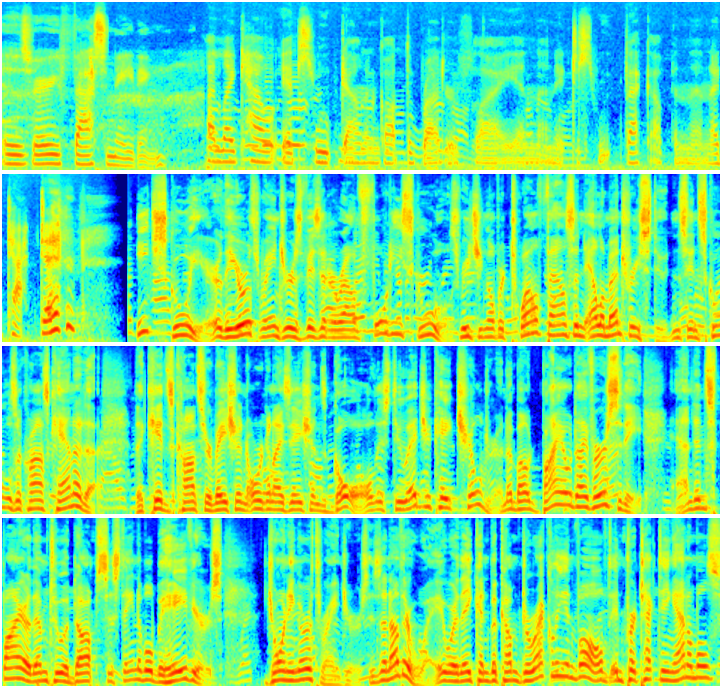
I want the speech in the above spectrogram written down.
It was very fascinating. I like how it swooped down and got the butterfly, and then it just swooped back up and then attacked it. Each school year, the Earth Rangers visit around 40 schools, reaching over 12,000 elementary students in schools across Canada. The Kids Conservation Organization's goal is to educate children about biodiversity and inspire them to adopt sustainable behaviors. Joining Earth Rangers is another way where they can become directly involved in protecting animals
